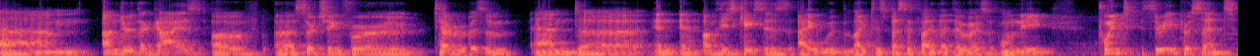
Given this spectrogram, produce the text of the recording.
Um, under the guise of uh, searching for terrorism, and uh, in, in, of these cases, I would like to specify that there was only 0.3%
